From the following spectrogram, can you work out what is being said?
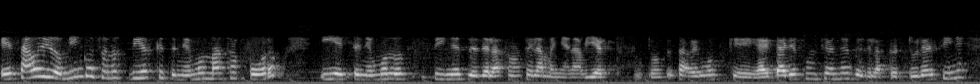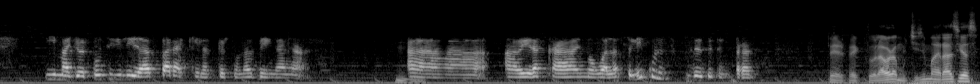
el sábado y domingo son los días que tenemos más aforo y eh, tenemos los cines desde las 11 de la mañana abiertos. Entonces sabemos que hay varias funciones desde la apertura del cine y mayor posibilidad para que las personas vengan a, a, a ver acá en Nova las películas desde temprano. Perfecto, Laura, muchísimas gracias.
